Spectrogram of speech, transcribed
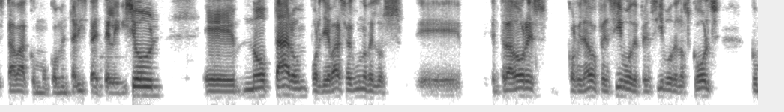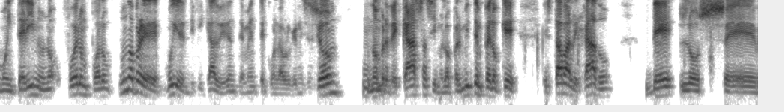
estaba como comentarista de televisión, eh, no optaron por llevarse a alguno de los eh, entrenadores, coordinador ofensivo, defensivo de los Colts como interino, no, fueron por un hombre muy identificado evidentemente con la organización, un hombre de casa, si me lo permiten, pero que estaba alejado de los eh,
